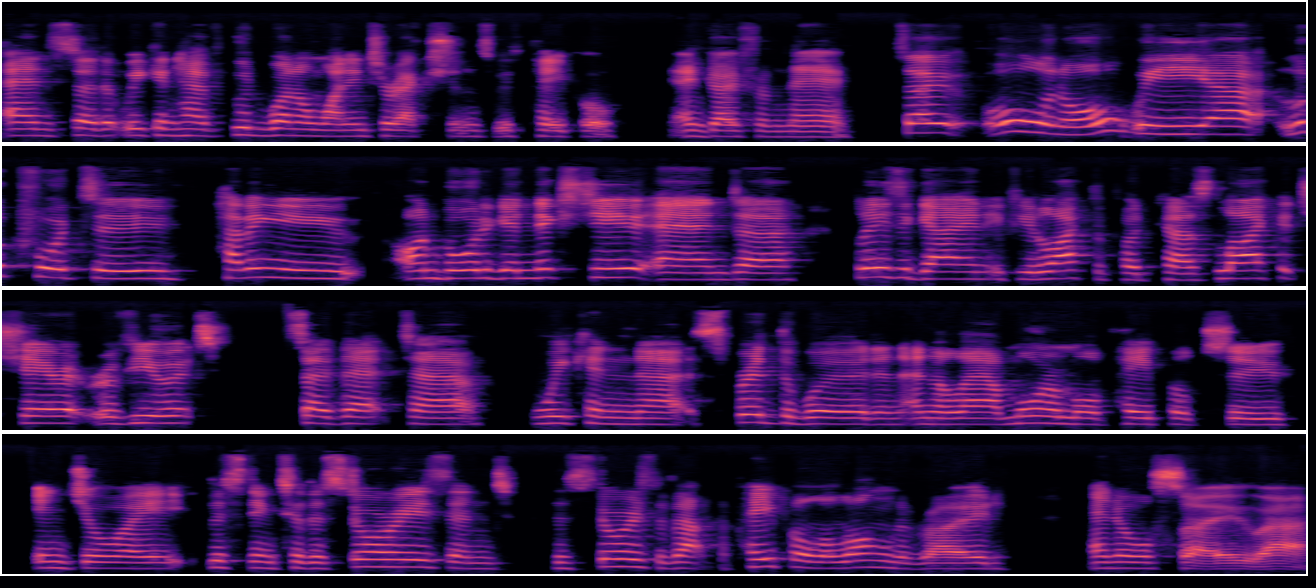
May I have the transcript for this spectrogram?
and so that we can have good one-on-one interactions with people and go from there. So all in all, we uh, look forward to having you on board again next year. And uh, please, again, if you like the podcast, like it, share it, review it, so that uh, we can uh, spread the word and, and allow more and more people to enjoy listening to the stories and the stories about the people along the road and also uh,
